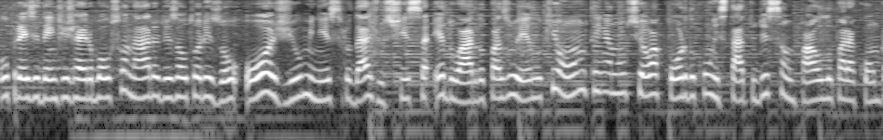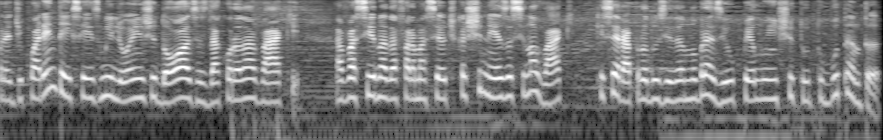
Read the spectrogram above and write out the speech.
O presidente Jair Bolsonaro desautorizou hoje o ministro da Justiça, Eduardo Pazuello, que ontem anunciou acordo com o estado de São Paulo para a compra de 46 milhões de doses da Coronavac, a vacina da farmacêutica chinesa Sinovac, que será produzida no Brasil pelo Instituto Butantan.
